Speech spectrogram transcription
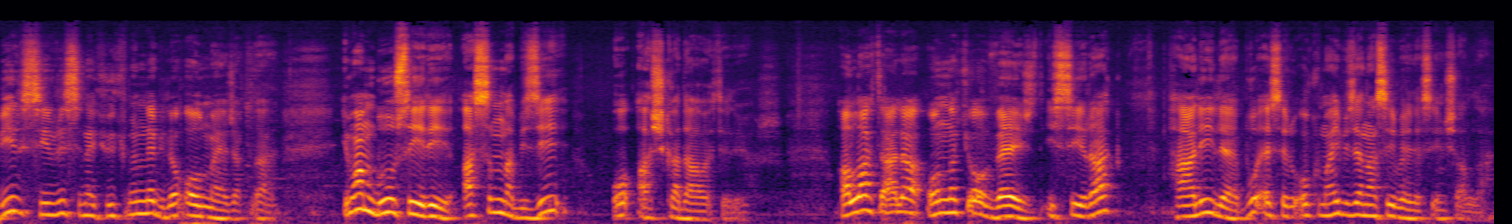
bir sivrisinek hükmünde bile olmayacaklar. İmam Busiri aslında bizi o aşka davet ediyor. Allah Teala ondaki o vecd, istirak haliyle bu eseri okumayı bize nasip eylesin inşallah.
